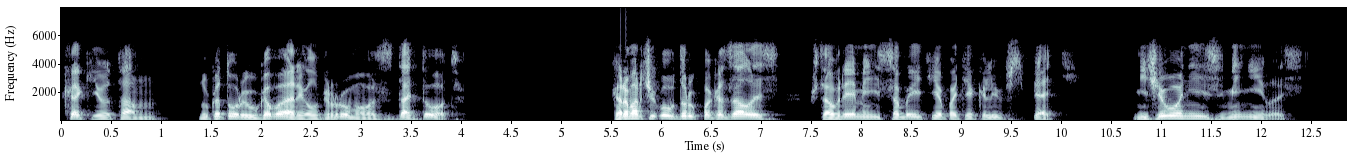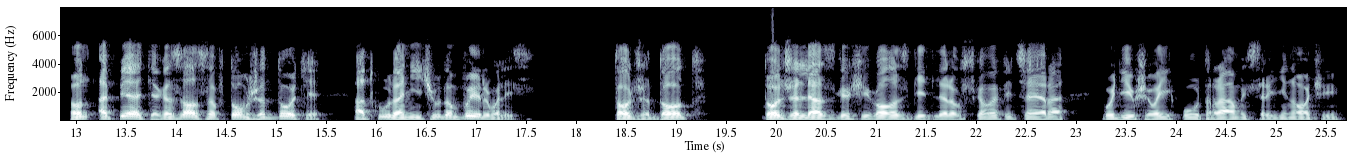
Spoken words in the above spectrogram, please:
как его там, ну, который уговаривал Громова сдать тот? Карамарчуку вдруг показалось, что время и события потекли вспять. Ничего не изменилось. Он опять оказался в том же доте, откуда они чудом вырвались. Тот же дот, тот же лязгающий голос гитлеровского офицера, будившего их по утрам и среди ночи.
